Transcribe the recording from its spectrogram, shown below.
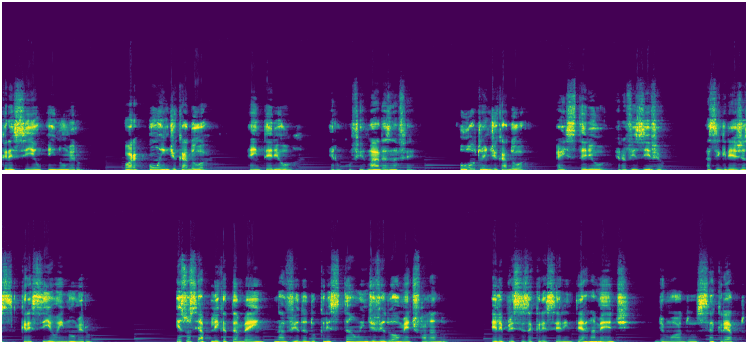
cresciam em número. Ora, um indicador é interior, eram confirmadas na fé. O outro indicador é exterior, era visível. As igrejas cresciam em número. Isso se aplica também na vida do cristão, individualmente falando. Ele precisa crescer internamente, de modo secreto,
